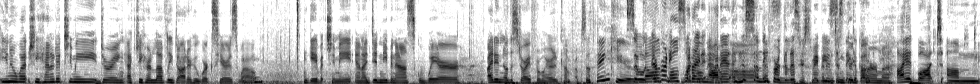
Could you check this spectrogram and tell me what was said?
You know what? She handed it to me during actually her lovely daughter who works here as well. Mm-hmm. Gave it to me, and I didn't even ask where. I didn't know the story from where it had come from. So thank you. So everybody, what I'd now. added, and this is something for the listeners to maybe even just think about. karma. I had bought um,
